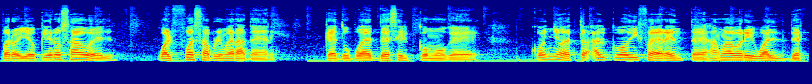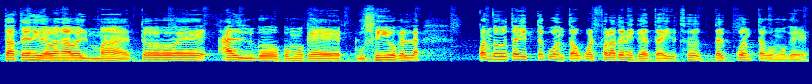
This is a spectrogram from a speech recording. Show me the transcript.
Pero yo quiero saber cuál fue esa primera tenis. Que tú puedes decir como que, coño, esto es algo diferente. Déjame averiguar, de esta tenis deben haber más. Esto es algo como que exclusivo. que es la... ¿Cuándo te diste cuenta? ¿O cuál fue la tenis que te hizo dar cuenta como que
